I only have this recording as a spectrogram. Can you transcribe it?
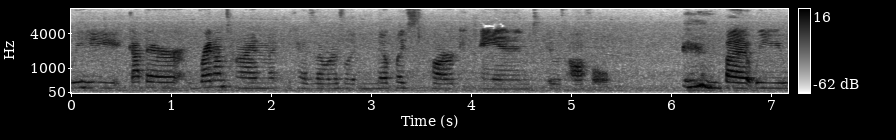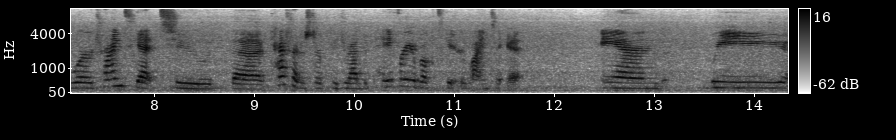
we got there right on time because there was like no place to park and it was awful. but we were trying to get to the cash register because you had to pay for your book to get your line ticket. And we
